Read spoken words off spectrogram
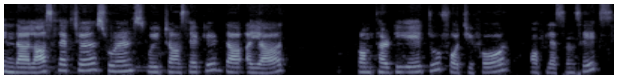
In the last lecture, students, we translated the ayat from 38 to 44 of lesson 6.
